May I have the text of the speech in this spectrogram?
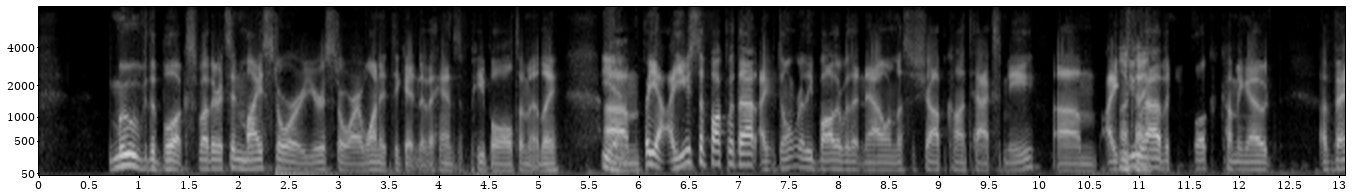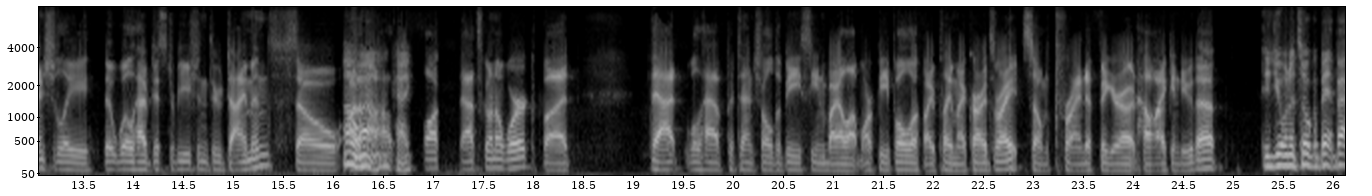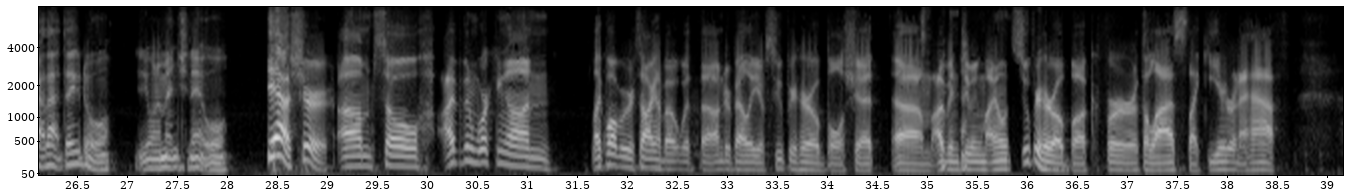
move the books, whether it's in my store or your store, I want it to get into the hands of people ultimately. Yeah. Um, but yeah, I used to fuck with that. I don't really bother with it now unless a shop contacts me. Um, I do have a book coming out eventually that will have distribution through Diamonds. So Oh, I don't wow, know how okay. the fuck that's going to work, but that will have potential to be seen by a lot more people if I play my cards right. So I'm trying to figure out how I can do that. Did you want to talk a bit about that, dude, or do you want to mention it, or Yeah, sure. Um, so I've been working on like what we were talking about with the underbelly of superhero bullshit. Um, I've been doing my own superhero book for the last like year and a half.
